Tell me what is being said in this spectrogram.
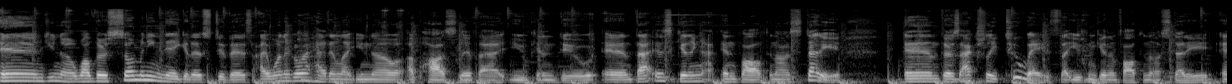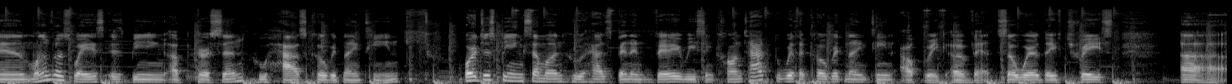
And you know, while there's so many negatives to this, I want to go ahead and let you know a positive that you can do, and that is getting involved in our study. And there's actually two ways that you can get involved in a study. And one of those ways is being a person who has COVID 19, or just being someone who has been in very recent contact with a COVID 19 outbreak event. So, where they've traced, uh,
